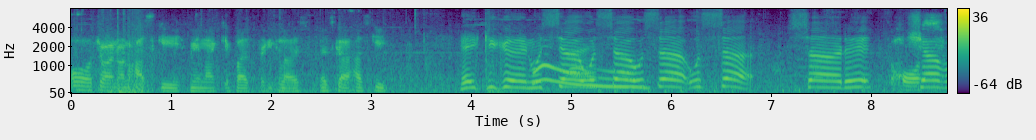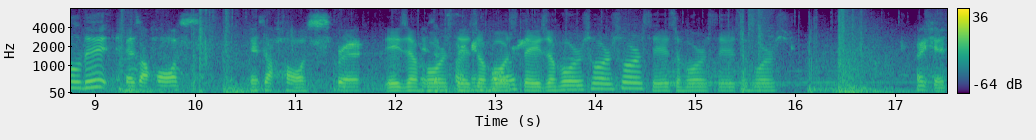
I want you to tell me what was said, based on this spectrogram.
Or join on Husky. I mean, like, you're both pretty close. Let's go, Husky. Hey Keegan, what's up? What's up? What's up? What's up? Shot it. Horse. Shoveled it. There's a horse. There's a horse, bro. There's a a horse, there's a horse, horse. there's a horse, horse, horse, there's a horse, there's a horse. Oh shit.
